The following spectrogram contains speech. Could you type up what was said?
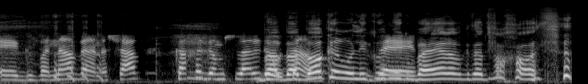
אה, גווניו ואנשיו, ככה גם שלל דעותיו. בבוקר הוא ליכודניק, ו- בערב קצת פחות.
